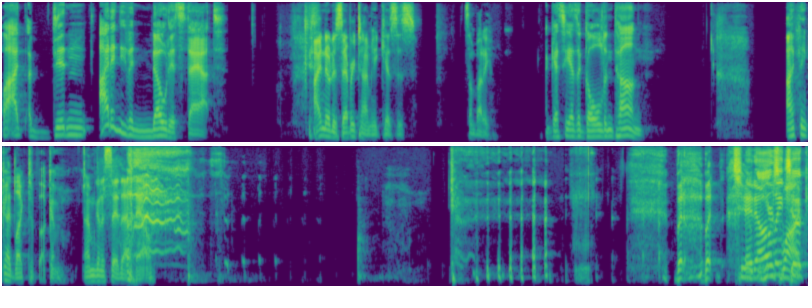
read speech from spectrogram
Well, I, I didn't. I didn't even notice that. I notice every time he kisses somebody. I guess he has a golden tongue. I think I'd like to fuck him. I'm gonna say that now. but but to, It only took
